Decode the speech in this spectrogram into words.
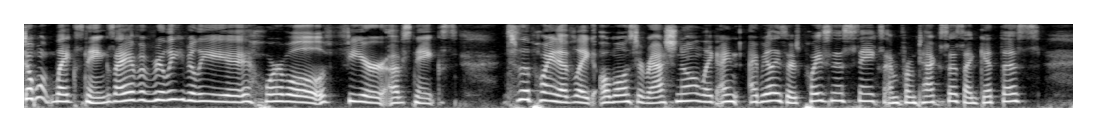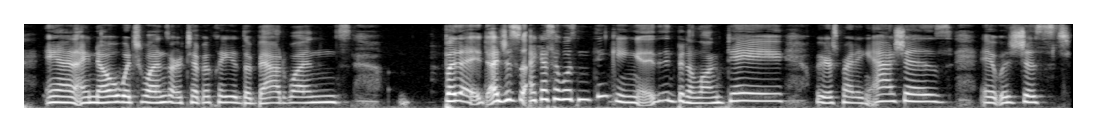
don't like snakes. I have a really, really horrible fear of snakes to the point of like almost irrational. Like I, I realize there's poisonous snakes. I'm from Texas. I get this. And I know which ones are typically the bad ones. But I, I just, I guess I wasn't thinking. It had been a long day. We were spreading ashes. It was just,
